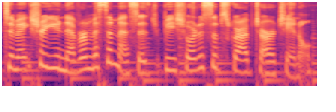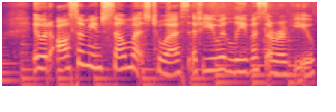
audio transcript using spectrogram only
To make sure you never miss a message, be sure to subscribe to our channel. It would also mean so much to us if you would leave us a review.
